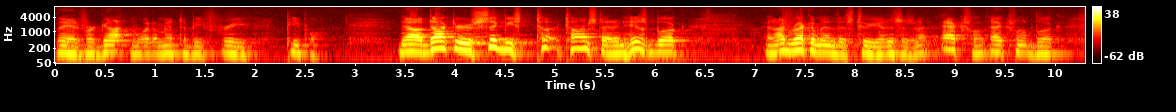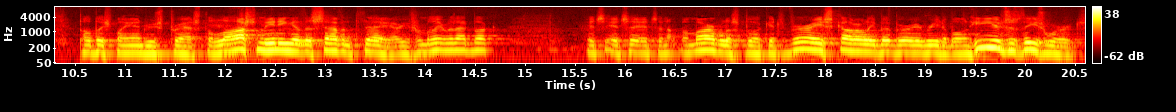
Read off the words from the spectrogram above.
They had forgotten what it meant to be free people. Now, Dr. Sigve Tonstad, in his book, and I'd recommend this to you, this is an excellent, excellent book published by Andrews Press. The Lost Meaning of the Seventh Day. Are you familiar with that book? It's, it's, a, it's a, marvelous book. It's very scholarly but very readable. And he uses these words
